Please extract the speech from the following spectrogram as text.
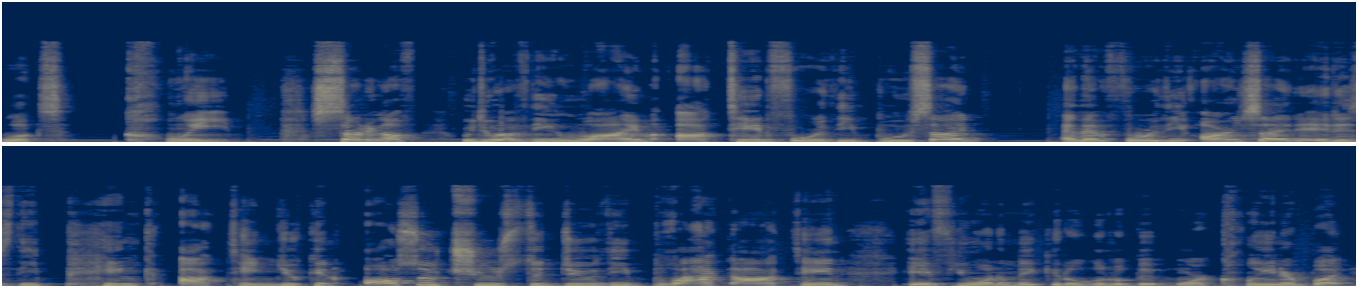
looks clean. Starting off, we do have the lime octane for the blue side. And then for the orange side, it is the pink octane. You can also choose to do the black octane if you want to make it a little bit more cleaner. But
